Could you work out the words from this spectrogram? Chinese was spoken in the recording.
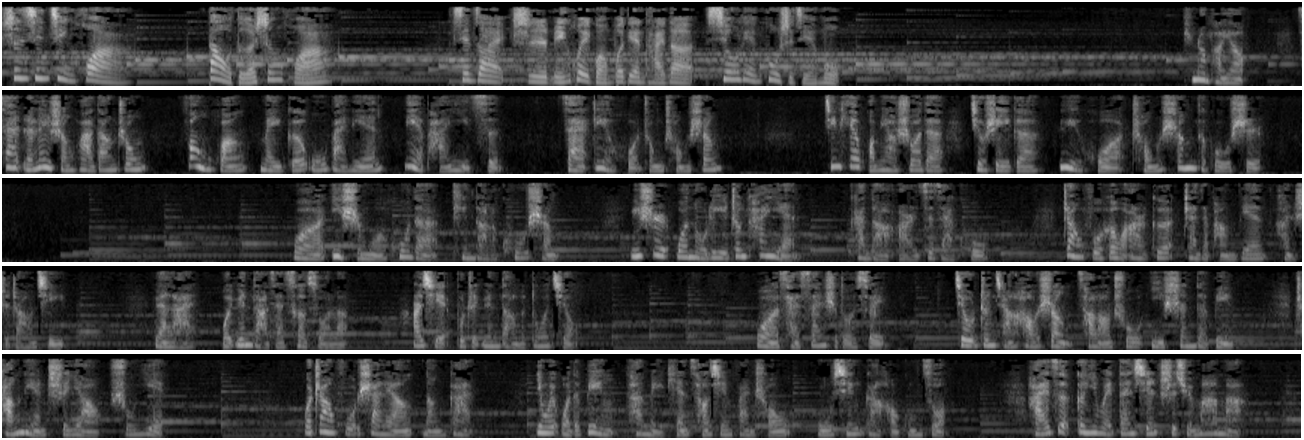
身心净化，道德升华。现在是明慧广播电台的修炼故事节目。听众朋友，在人类神话当中，凤凰每隔五百年涅槃一次，在烈火中重生。今天我们要说的就是一个浴火重生的故事。我意识模糊的听到了哭声，于是我努力睁开眼，看到儿子在哭，丈夫和我二哥站在旁边，很是着急。原来我晕倒在厕所了，而且不知晕倒了多久。我才三十多岁，就争强好胜，操劳出一身的病，常年吃药输液。我丈夫善良能干。因为我的病，他每天操心犯愁，无心干好工作。孩子更因为担心失去妈妈，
